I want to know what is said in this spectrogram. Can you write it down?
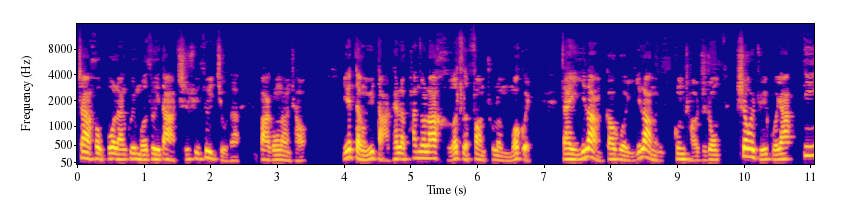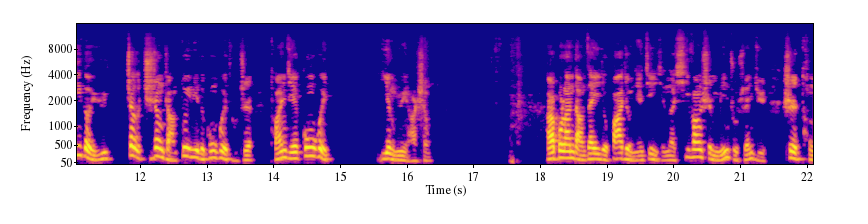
战后波兰规模最大、持续最久的罢工浪潮，也等于打开了潘多拉盒子，放出了魔鬼。在一浪高过一浪的工潮之中，社会主义国家第一个与这个执政党对立的工会组织——团结工会应运而生。而波兰党在一九八九年进行的西方式民主选举，是统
